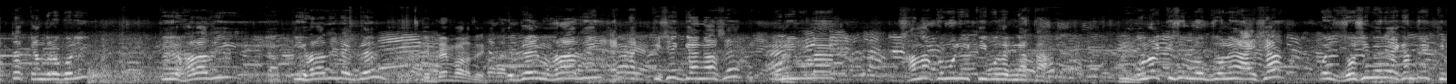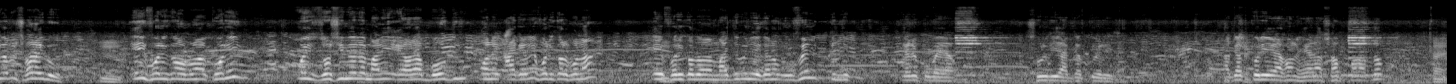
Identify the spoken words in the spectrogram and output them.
একটা কেন্দ্র করি। কি হরাজি কি হরাজি দেখবেন ইব্রাহিম? ফরাজি ইব্রাহিম হরাজির একটা কৃষি গ্যাং আছে। উনি বলে থানা কমিটির কি বলে নেতা? ওনার কিছু লোকজনের আয়সা ওই জসিমের এখান থেকে কীভাবে সরাইব? এই পরিকল্পনা করি। ওই জসিমের মানে এরা বহুদিন অনেক আগের পরিকল্পনা। এই পরিকল্পনার মাধ্যমে এখানে ওফেন কিন্তু এরকম ছুরি দিয়ে আঘাত করে রেখেছে আঘাত করে এখন হেরা সব পলাতক। হ্যাঁ।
